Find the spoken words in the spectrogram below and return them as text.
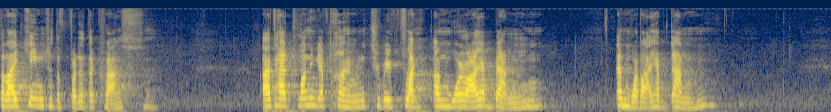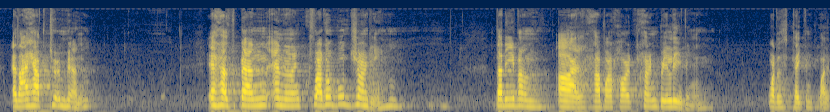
that I came to the foot of the cross, I've had plenty of time to reflect on where I have been and what I have done. And I have to admit, it has been an incredible journey that even I have a hard time believing what has taken place.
